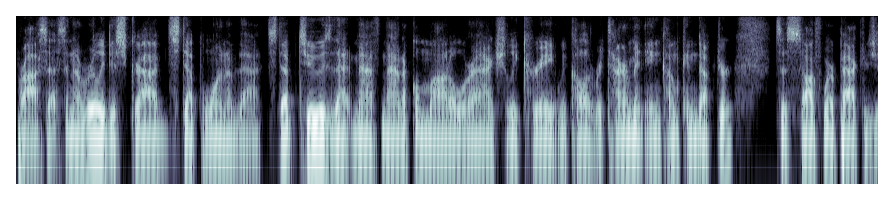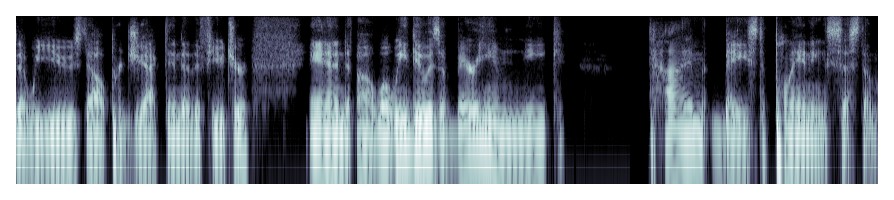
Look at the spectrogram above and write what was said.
process. And I really described step one of that. Step two is that mathematical model where I actually create, we call it retirement income conductor. It's a software package that we use to help project into the future. And uh, what we do is a very unique time based planning system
